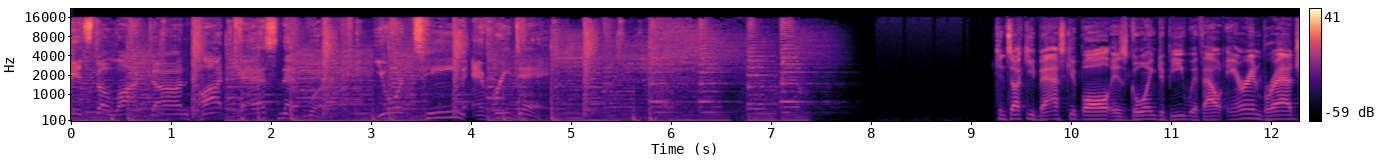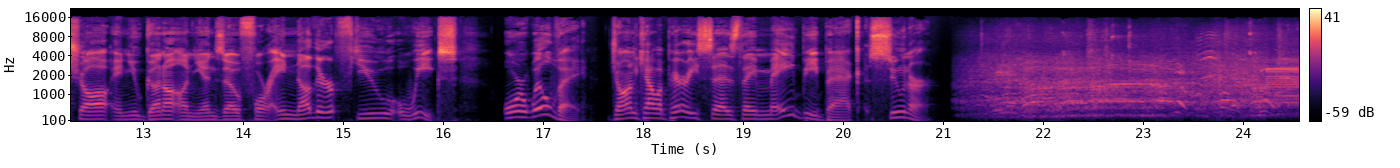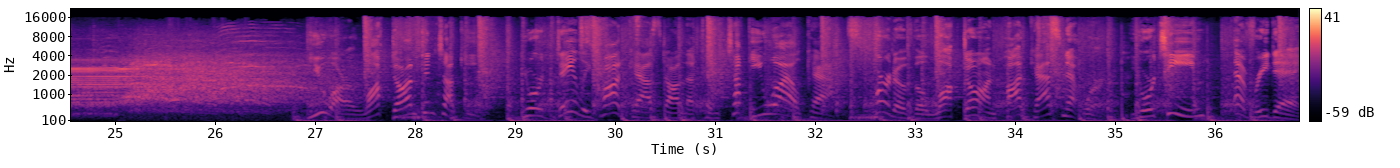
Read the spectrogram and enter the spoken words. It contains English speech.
It's the Locked On Podcast Network, your team every day. Kentucky basketball is going to be without Aaron Bradshaw and Ugonna Onyenso for another few weeks. Or will they? John Calipari says they may be back sooner. You are Locked On Kentucky, your daily podcast on the Kentucky Wildcats, part of the Locked On Podcast Network, your team every day.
